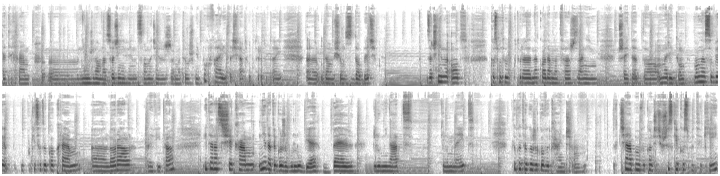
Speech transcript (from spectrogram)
Ja tych lamp e, nie używam na co dzień, więc mam nadzieję, że Mateusz mnie pochwali za światło, które tutaj e, udało mi się zdobyć. Zacznijmy od kosmetyków, które nakładam na twarz, zanim przejdę do meritum. Mam na sobie póki co tylko krem e, L'Oreal Revital i teraz siekam, nie dlatego, że go lubię, Bell Illuminate, Illuminate, tylko dlatego, że go wykańczam. Chciałabym wykończyć wszystkie kosmetyki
